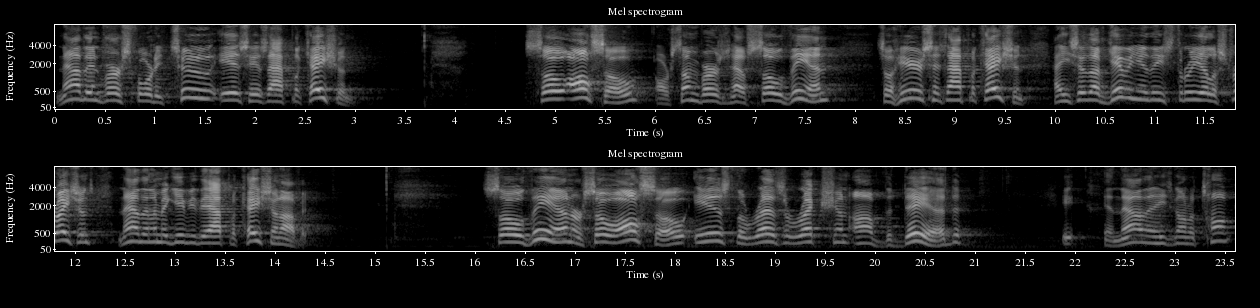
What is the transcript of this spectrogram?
Now, then, verse 42 is his application. So also, or some versions have so then, so here's his application. And he says, I've given you these three illustrations. Now then, let me give you the application of it. So then, or so also, is the resurrection of the dead. And now then he's going to talk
